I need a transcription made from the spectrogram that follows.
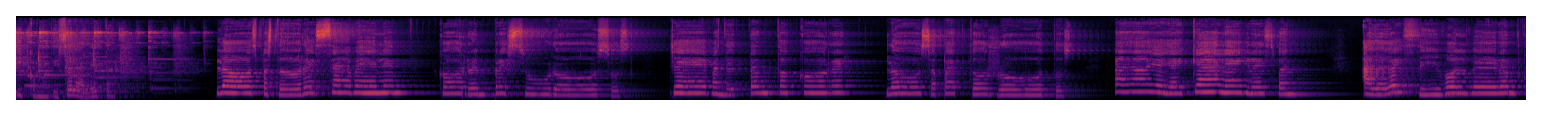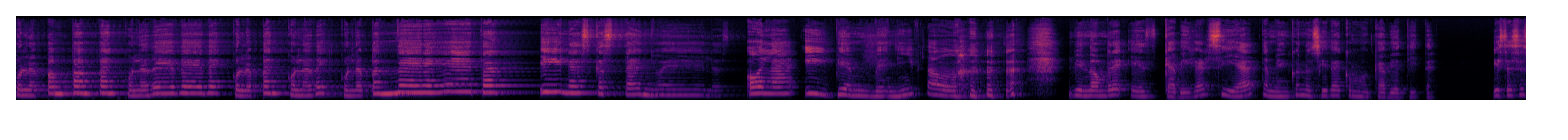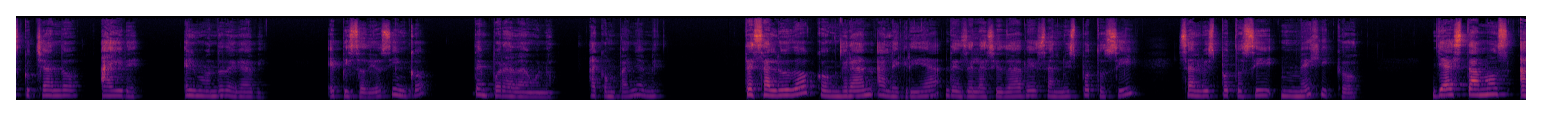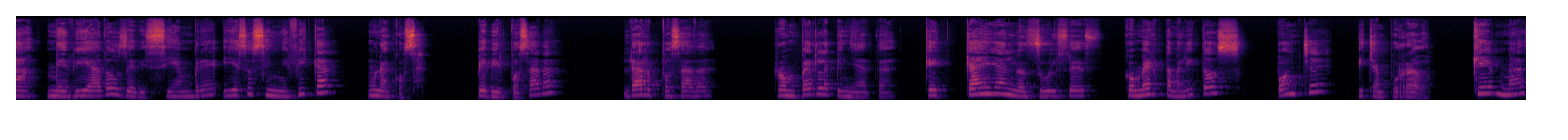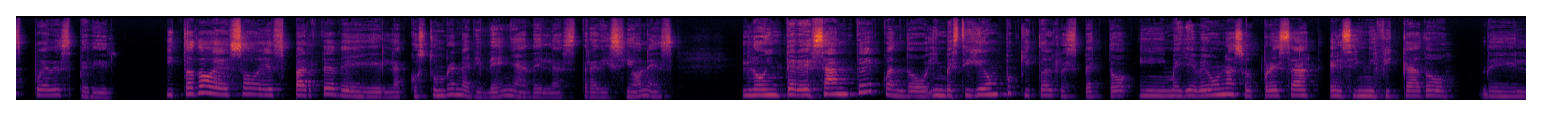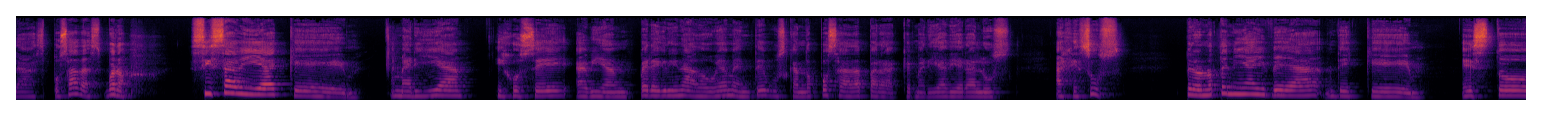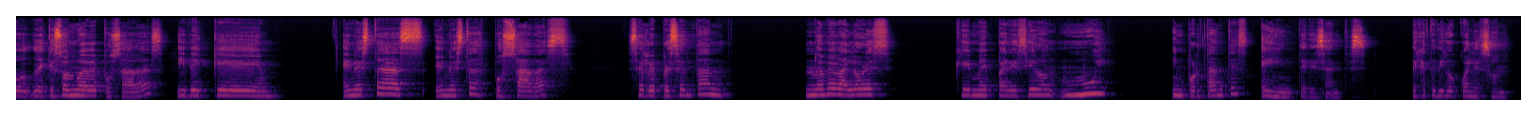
Y como dice la letra, los pastores a Belén corren presurosos, llevan de tanto correr los zapatos rotos. Ay, ay, ay, qué alegres van. Ay, ay, ay, si volverán con la pan, pan, pan, con la de, de, de, con la pan, con la de, con la pandereta y las castañuelas. Hola y bienvenido. Mi nombre es Gaby García, también conocida como Gaviotita. Y estás escuchando Aire, el mundo de Gaby. Episodio 5, temporada 1. Acompáñame. Te saludo con gran alegría desde la ciudad de San Luis Potosí, San Luis Potosí, México. Ya estamos a mediados de diciembre y eso significa una cosa. Pedir posada, dar posada, romper la piñata, que caigan los dulces, comer tamalitos, ponche y champurrado. ¿Qué más puedes pedir? Y todo eso es parte de la costumbre navideña, de las tradiciones. Lo interesante cuando investigué un poquito al respecto y me llevé una sorpresa el significado de las posadas. Bueno, sí sabía que María y José habían peregrinado, obviamente, buscando posada para que María diera luz a Jesús, pero no tenía idea de que esto, de que son nueve posadas y de que en estas, en estas posadas se representan nueve valores que me parecieron muy importantes e interesantes. Déjate digo cuáles son.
